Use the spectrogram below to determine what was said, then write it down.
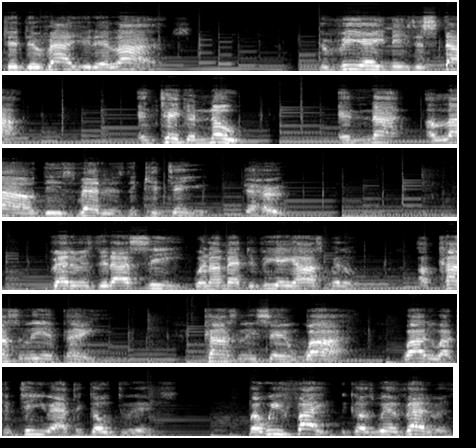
to devalue their lives. The VA needs to stop and take a note and not allow these veterans to continue to hurt. Veterans that I see when I'm at the VA hospital are constantly in pain, constantly saying, Why? Why do I continue to have to go through this? But we fight because we're veterans,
